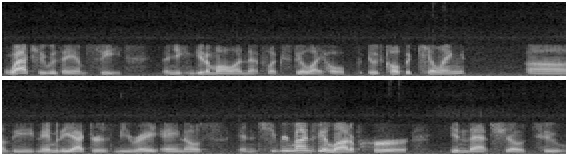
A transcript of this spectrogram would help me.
well, actually it was AMC, and you can get them all on Netflix still. I hope it was called The Killing. Uh, the name of the actor is Mireille Enos, and she reminds me a lot of her in that show too.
